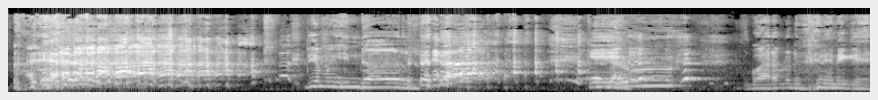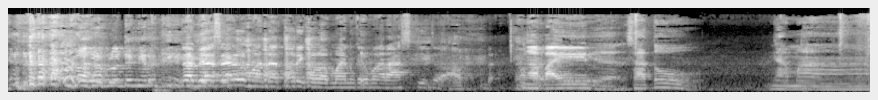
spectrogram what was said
dia menghindar Ki. gua harap lu dengerin ini Ki. Gua harap lu denger Nggak biasanya lu mandatori kalau main ke rumah Raski tuh apa? Ngapain? Ya, satu nyaman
